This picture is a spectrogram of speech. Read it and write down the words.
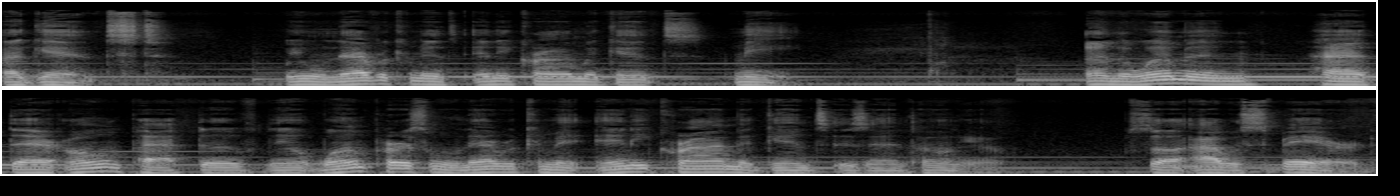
against. We will never commit any crime against me. And the women had their own pact of, you know, one person will never commit any crime against is Antonio. So I was spared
